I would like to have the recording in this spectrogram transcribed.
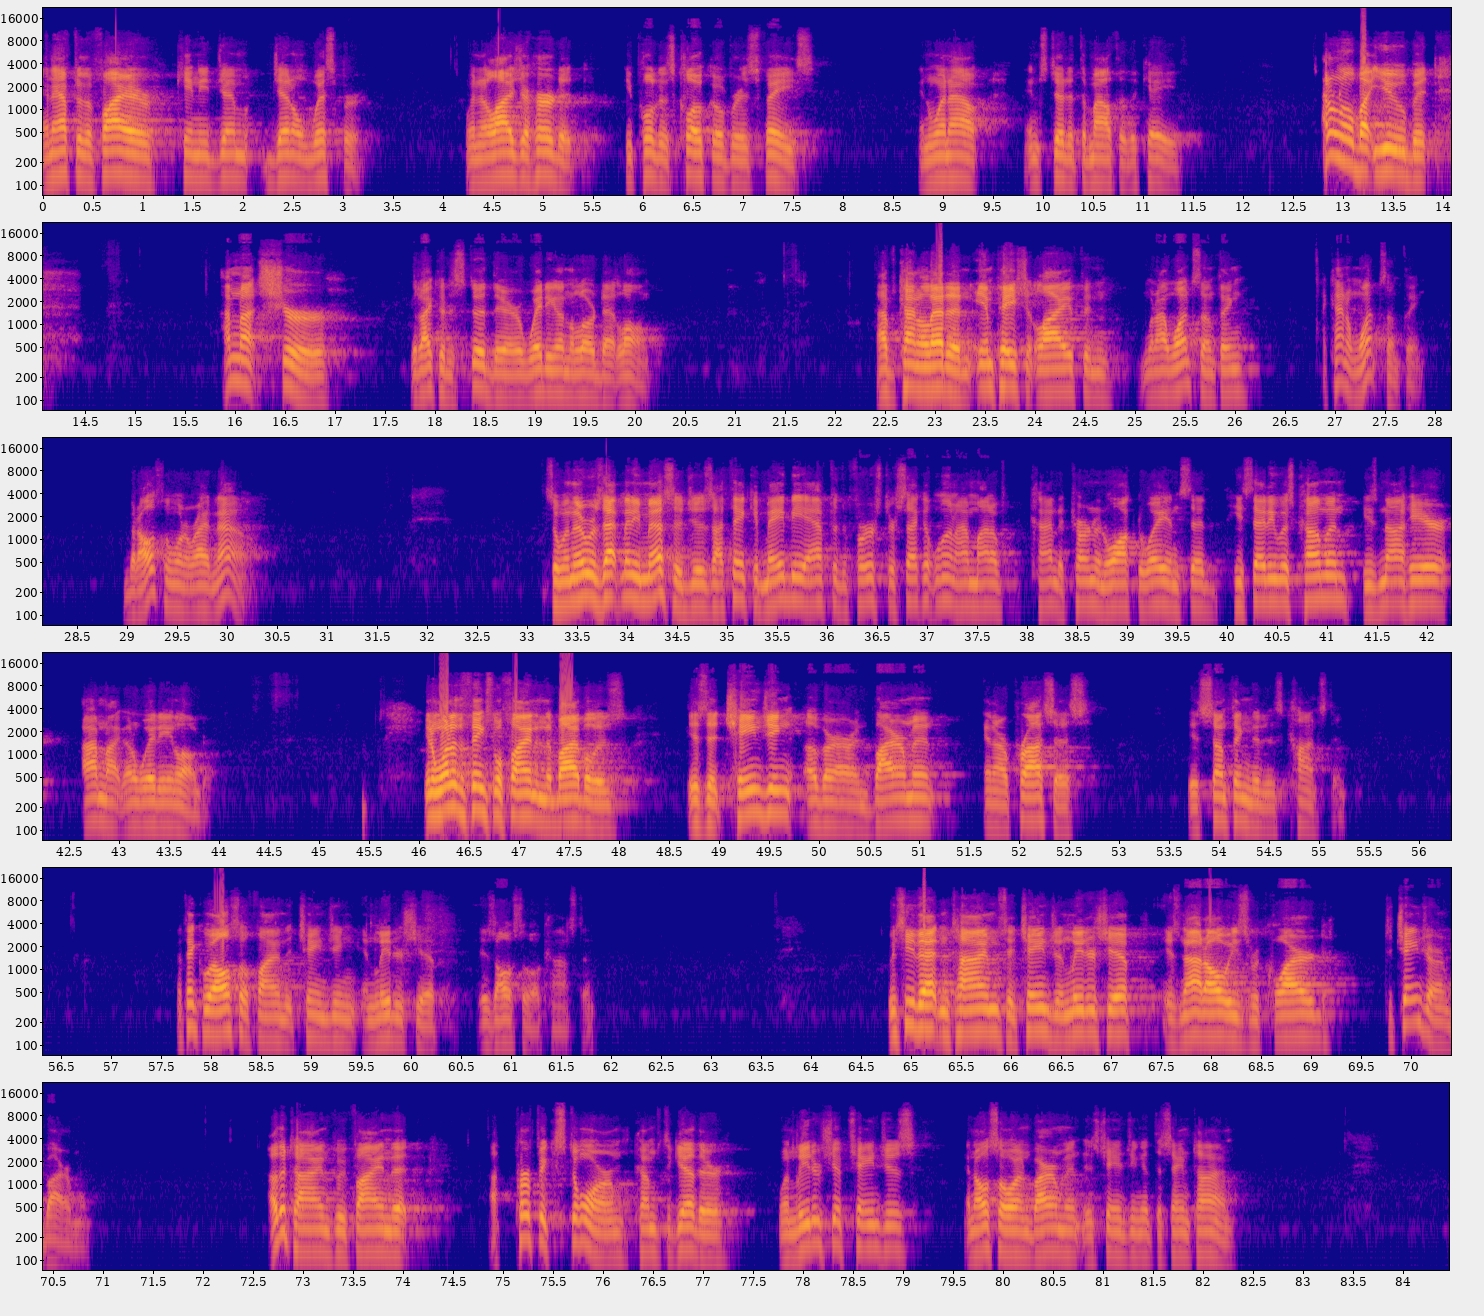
And after the fire came a gentle whisper. When Elijah heard it, he pulled his cloak over his face and went out and stood at the mouth of the cave. I don't know about you, but I'm not sure that I could have stood there waiting on the Lord that long. I've kind of led an impatient life, and when I want something, I kind of want something, but I also want it right now. So when there was that many messages, I think it maybe after the first or second one, I might have kind of turned and walked away and said, He said he was coming. He's not here. I'm not going to wait any longer. You know, one of the things we'll find in the Bible is, is that changing of our environment and our process is something that is constant. I think we'll also find that changing in leadership is also a constant. We see that in times a change in leadership is not always required to change our environment. Other times we find that a perfect storm comes together when leadership changes and also our environment is changing at the same time.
